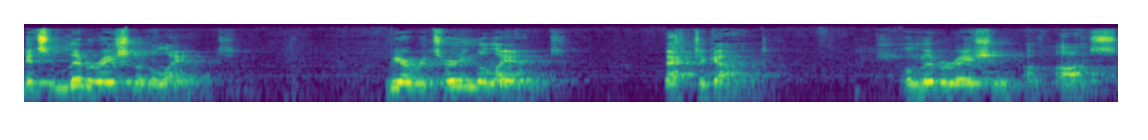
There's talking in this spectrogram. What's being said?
It's liberation of the land. We are returning the land back to God a liberation of us.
